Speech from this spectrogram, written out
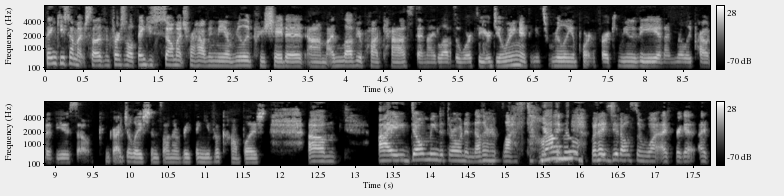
Thank you so much, Sullivan. First of all, thank you so much for having me. I really appreciate it. Um, I love your podcast and I love the work that you're doing. I think it's really important for our community and I'm really proud of you. So, congratulations on everything you've accomplished. Um, I don't mean to throw in another last time, yeah, no. but I did also want, I forget, I,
